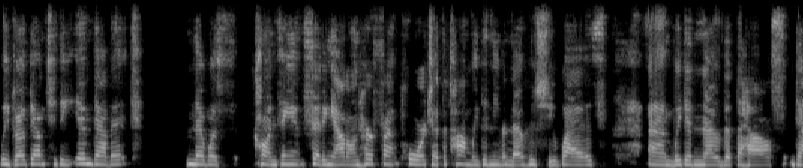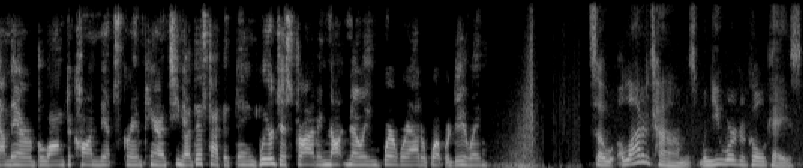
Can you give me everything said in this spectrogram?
We drove down to the end of it and there was Con Vance sitting out on her front porch. At the time, we didn't even know who she was. Um, we didn't know that the house down there belonged to Con Nipp's grandparents, you know, this type of thing. We're just driving, not knowing where we're at or what we're doing. So, a lot of times when you work a cold case,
